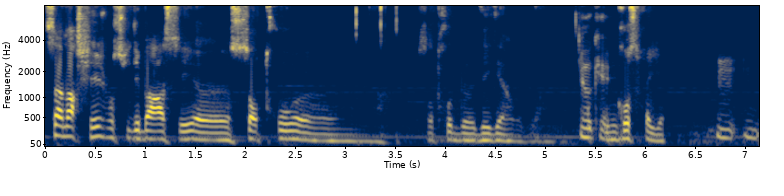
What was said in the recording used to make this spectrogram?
Ça a marché, je m'en suis débarrassé euh, sans trop, euh, sans trop de dégâts, on va dire. Une grosse frayeur. Mm, mm.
